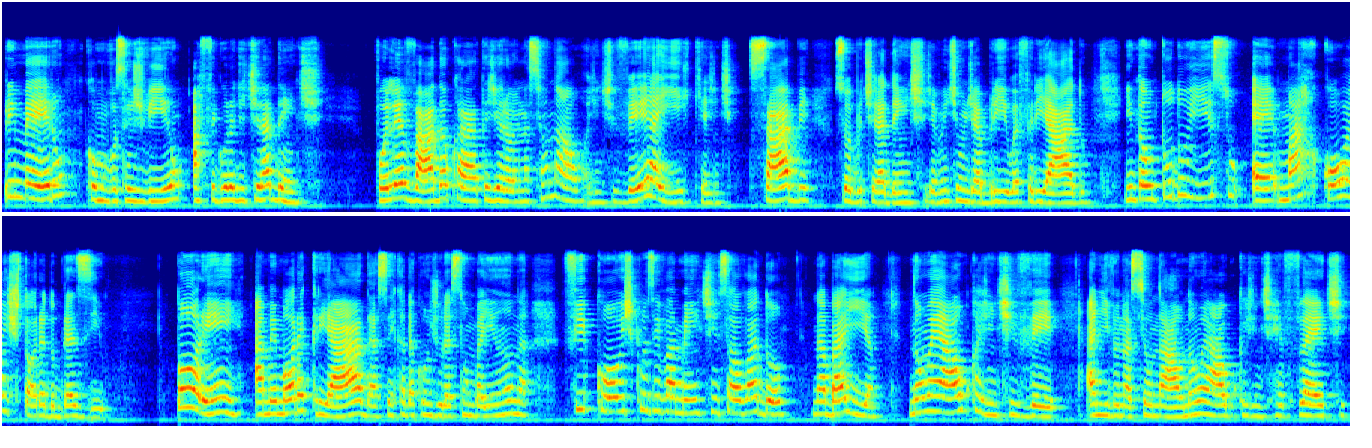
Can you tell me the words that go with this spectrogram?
Primeiro, como vocês viram, a figura de Tiradentes foi levada ao caráter de herói nacional. A gente vê aí que a gente sabe sobre o Tiradentes, dia 21 de abril é feriado. Então tudo isso é marcou a história do Brasil. Porém, a memória criada acerca da conjuração baiana ficou exclusivamente em Salvador, na Bahia. Não é algo que a gente vê a nível nacional, não é algo que a gente reflete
